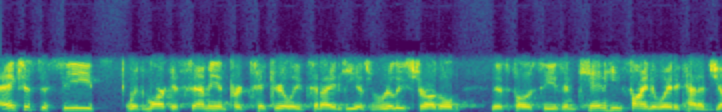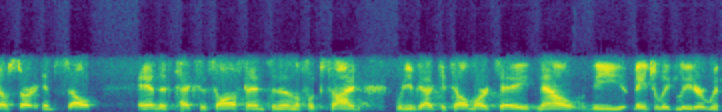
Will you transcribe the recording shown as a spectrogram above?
anxious to see with Marcus Semien, particularly tonight. He has really struggled this postseason. Can he find a way to kind of jumpstart himself and this Texas offense? And then on the flip side, when you've got Ketel Marte, now the major league leader with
